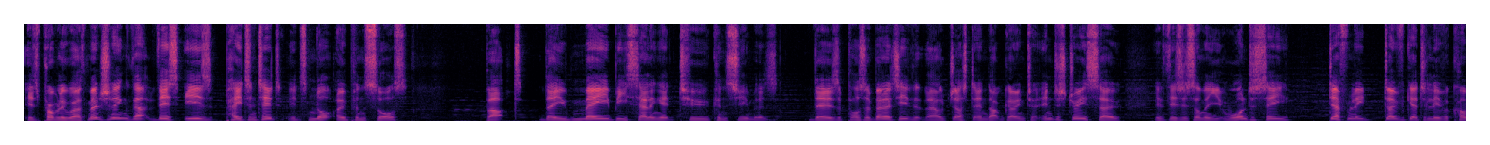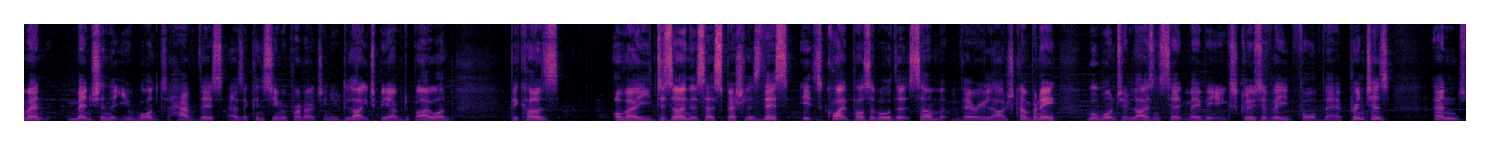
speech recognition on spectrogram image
It's probably worth mentioning that this is patented, it's not open source but they may be selling it to consumers. There's a possibility that they'll just end up going to industry. So if this is something you want to see, definitely don't forget to leave a comment. Mention that you want to have this as a consumer product and you'd like to be able to buy one because of a design that's as special as this, it's quite possible that some very large company will want to license it, maybe exclusively for their printers. And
